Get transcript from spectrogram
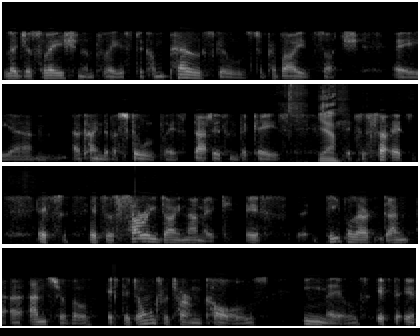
legislation in place to compel schools to provide such a um, a kind of a school place. That isn't the case. Yeah, it's a it's it's it's a sorry dynamic if people aren't down, uh, answerable if they don't return calls emails if if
